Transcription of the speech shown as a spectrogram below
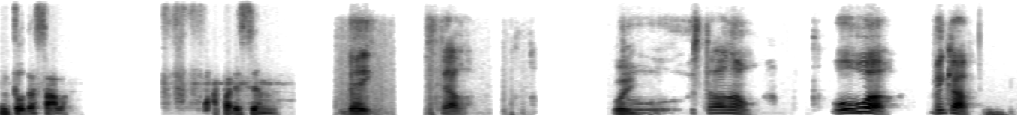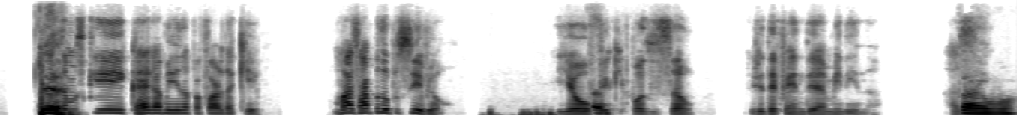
em toda a sala. Aparecendo. Bem, Estela. Oi. o- Estela não. Ô, Juan, vem cá. que? Temos que carregar a menina pra fora daqui. O mais rápido possível. E eu É. fico em posição de defender a menina. Tá, Assim. eu vou.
